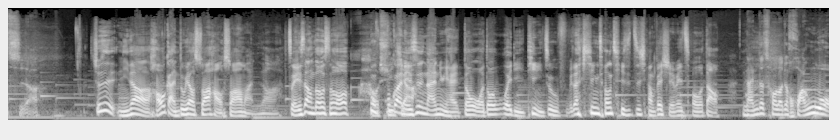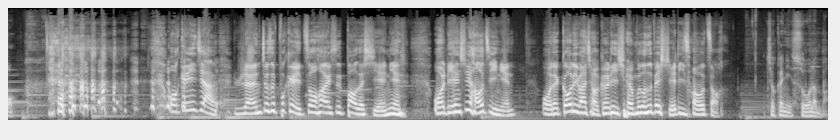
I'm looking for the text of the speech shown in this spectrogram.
词啊？就是你知道，好感度要刷好刷满，你知道吗？嘴上都说不，不管你是男女还都，我都为你替你祝福，但心中其实只想被学妹抽到。男的抽到就还我。我跟你讲，人就是不可以做坏事，抱着邪念。我连续好几年，我的 Godiva 巧克力全部都是被学弟抽走。就跟你说了嘛。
